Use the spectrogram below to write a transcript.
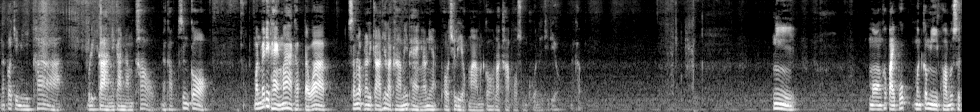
แล้วก็จะมีค่าบริการในการนำเข้านะครับ ซึ่งก็มันไม่ได้แพงมากครับ แต่ว่าสำหรับนาฬิกาที่ราคาไม่แพงแล้วเนี่ย พอเฉลี่ยออกมามันก็ราคาพอสมควรเลยทีเดียวนะครับ นี่มองเข้าไปปุ๊บมันก็มีความรู้สึก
